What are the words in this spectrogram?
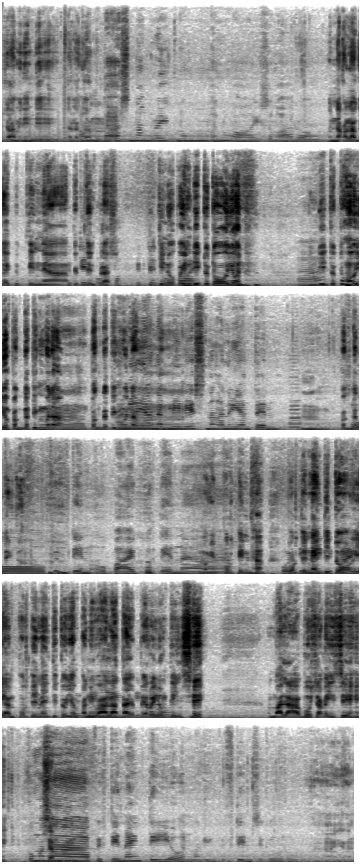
sa amin hindi eh. Talagang Ang taas ng rate nung ano ah, isang araw. Kung nakalagay 15 na 15 plus. 15 15 pa hindi totoo 'yun. Ha? Hindi totoo 'yun pagdating mo ng pagdating mo ano ng yan, naglilis ng ano yan, 10. Mm, pagdating So, 15.05, 14 na. maging 14 lang. 1492. 14.95. Ayan, 1492 yan paniwala tayo. Pero yung 15 malabo sa 15. Kung mga Siyam- 15.90 yun, maging 15 siguro. Ayun.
